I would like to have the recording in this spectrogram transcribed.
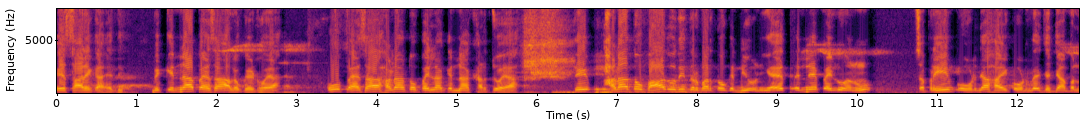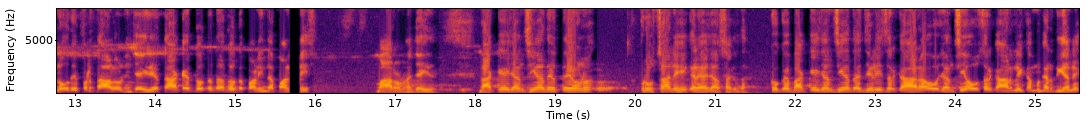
ਇਹ ਸਾਰੇ ਕਾਹੇ ਦੀ। ਵੀ ਕਿੰਨਾ ਪੈਸਾ ਅਲੋਕੇਟ ਹੋਇਆ, ਉਹ ਪੈਸਾ ਹੜਾਂ ਤੋਂ ਪਹਿਲਾਂ ਕਿੰਨਾ ਖਰਚ ਹੋਇਆ ਤੇ ਹੜਾਂ ਤੋਂ ਬਾਅਦ ਉਹਦੀ ਦੁਰਵਰਤੋਂ ਕਿੰਨੀ ਹੋਣੀ ਹੈ, ਇਹ ਤਿੰਨੇ ਪਹਿਲੂਆਂ ਨੂੰ ਸੁਪਰੀਮ ਕੋਰਟ ਜਾਂ ਹਾਈ ਕੋਰਟ ਦੇ ਜੱਜਾਂ ਵੱਲੋਂ ਉਹਦੀ ਪੜਤਾਲ ਹੋਣੀ ਚਾਹੀਦੀ ਹੈ ਤਾਂ ਕਿ ਦੁੱਧ ਦਾ ਦੁੱਧ, ਪਾਣੀ ਦਾ ਪਾਣੀ ਬਾਹਰ ਆਉਣਾ ਚਾਹੀਦਾ। ਬਾਕੀ ਏਜੰਸੀਆਂ ਦੇ ਉੱਤੇ ਹੁਣ ਭਰੋਸਾ ਨਹੀਂ ਕਰਿਆ ਜਾ ਸਕਦਾ, ਕਿਉਂਕਿ ਬਾਕੀ ਏਜੰਸੀਆਂ ਤਾਂ ਜਿਹੜੀ ਸਰਕਾਰ ਆ, ਉਹ ਏਜੰਸੀਆਂ ਉਹ ਸਰਕਾਰ ਲਈ ਕੰਮ ਕਰਦੀਆਂ ਨੇ।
